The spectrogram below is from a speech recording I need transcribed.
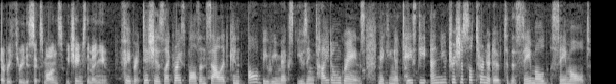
Every three to six months, we change the menu. Favorite dishes like rice balls and salad can all be remixed using Taidong grains, making a tasty and nutritious alternative to the same old, same old.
